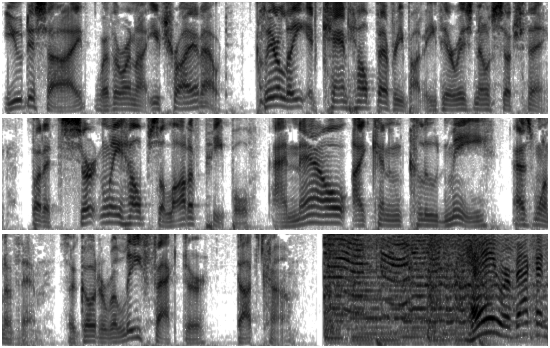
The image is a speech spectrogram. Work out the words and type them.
you decide whether or not you try it out. Clearly, it can't help everybody. There is no such thing. But it certainly helps a lot of people, and now I can include me as one of them. So go to relieffactor.com. Hey, we're back on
